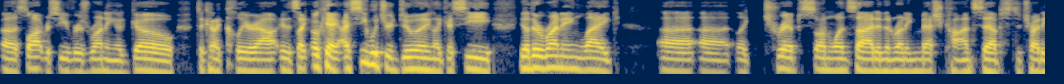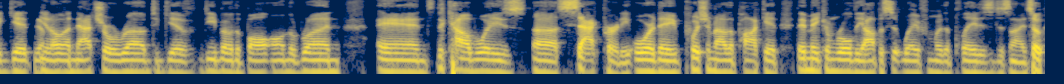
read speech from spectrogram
uh, slot receiver is running a go to kind of clear out. And it's like, okay, I see what you're doing. Like I see, you know, they're running like uh, uh, like trips on one side and then running mesh concepts to try to get Yep. you know a natural rub to give Deebo the ball on the run. And the Cowboys uh, sack Purdy, or they push him out of the pocket. They make him roll the opposite way from where the play is designed. So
